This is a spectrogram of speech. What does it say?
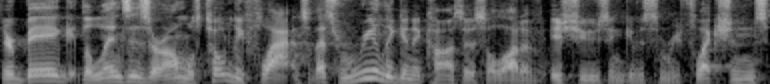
They're big, the lenses are almost totally flat, and so that's really going to cause us a lot of issues and give us some reflections.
